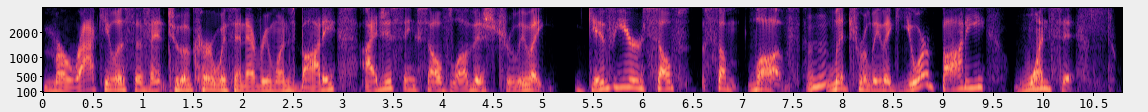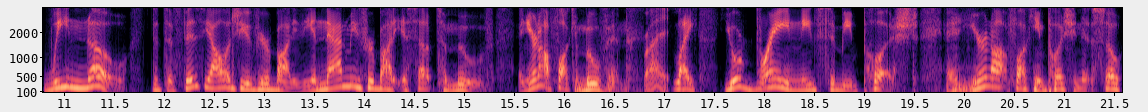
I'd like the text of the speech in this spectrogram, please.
miraculous event to occur within everyone's body. I just think self love is truly like give yourself some love. Mm-hmm. Literally, like your body wants it. We know that the physiology of your body, the anatomy of your body is set up to move, and you're not fucking moving. Right. Like your brain needs to be pushed, and you're not fucking pushing it. So,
